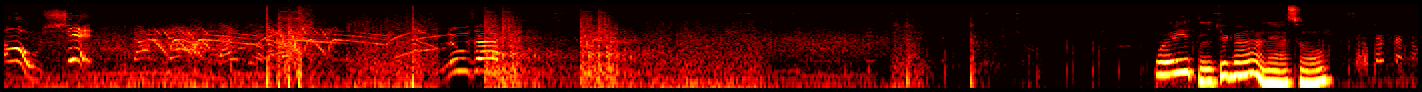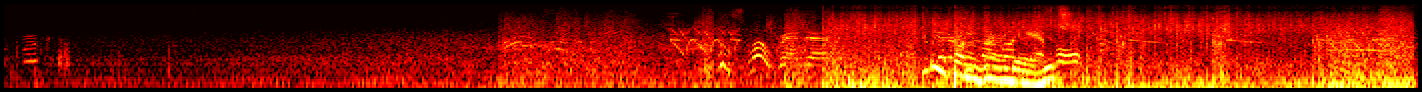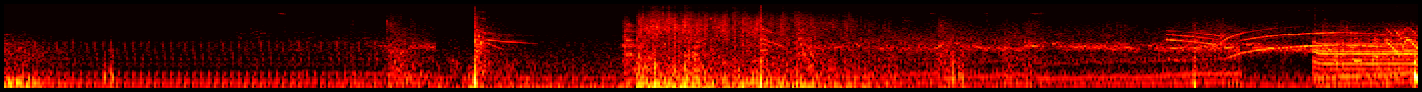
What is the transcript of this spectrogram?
Oh shit! Loser! Where do you think you're going, asshole? You slow, granddad! Who you calling granddad, bitch? asshole!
